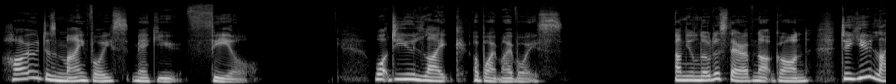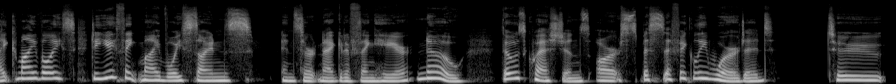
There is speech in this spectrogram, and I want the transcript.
How does my voice make you feel? What do you like about my voice? And you'll notice there I've not gone, Do you like my voice? Do you think my voice sounds insert negative thing here? No. Those questions are specifically worded to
